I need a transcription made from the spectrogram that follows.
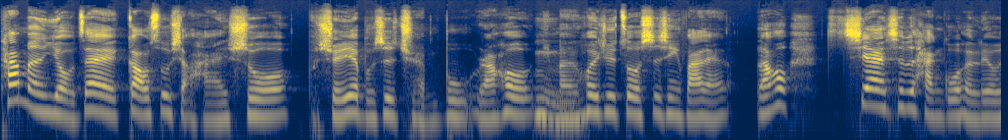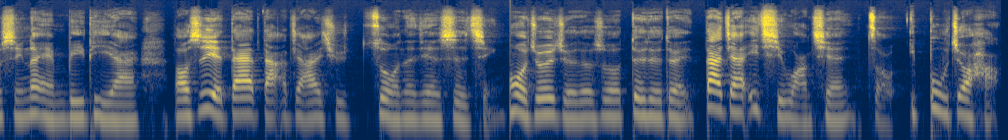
他们有在告诉小孩说，学业不是全部，然后你们嗯会去做事情发展。然后现在是不是韩国很流行那 MBTI？老师也带大家一起做那件事情，我就会觉得说，对对对，大家一起往前走一步就好，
